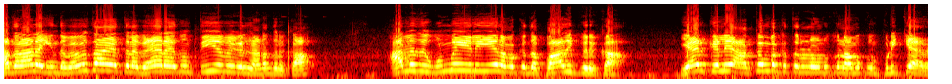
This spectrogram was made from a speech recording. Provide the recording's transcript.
அதனால் இந்த விவசாயத்தில் வேறு எதுவும் தீயவைகள் நடந்திருக்கா? அல்லது உண்மையிலேயே நமக்கு இந்த பாதிப்பு இருக்கா? ஏற்கனவே அக்கம் பக்கத்தில் உள்ளவனுக்கும் நமக்கும் பிடிக்காத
